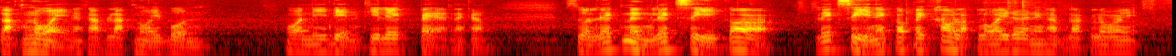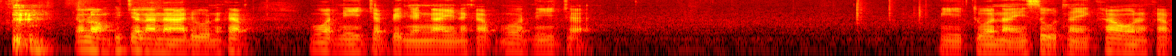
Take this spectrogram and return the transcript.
หลักหน่วยนะครับ หลักหน่วยบน วันนี้เด่นที่เลข 8 นะครับ ส่วนเลข 1 เลข 4 ก็เลข4เนี่ยก็ไปเข้าหลักร้อยด้วยนะครับ หลักร้อย ก็ลองพิจารณาดูนะครับ งวดนี้จะเป็นยังไงนะครับ งวดนี้จะ มีตัวไหนสูตรไหนเข้านะครับ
